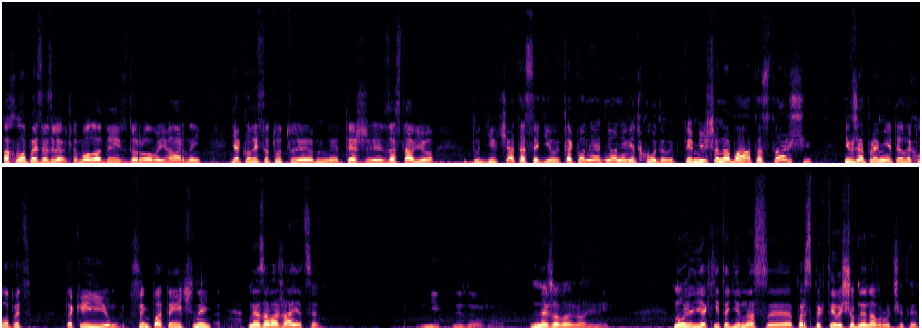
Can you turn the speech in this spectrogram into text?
А хлопець згляньте, молодий, здоровий, гарний. Я колись отут е, теж е, застав його, тут дівчата сиділи, так вони від нього не відходили. Тим більше набагато старші. І вже примітили, хлопець такий симпатичний. Не заважає це? Ні, не заважає. Не заважає. Ні. Ну які тоді в нас е, перспективи, щоб не наврочити,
